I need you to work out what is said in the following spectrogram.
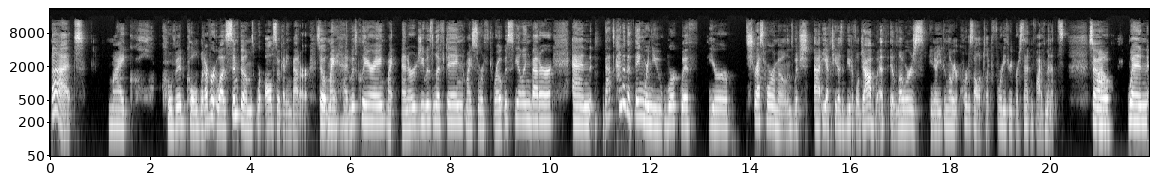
but my COVID, cold, whatever it was, symptoms were also getting better. So my head was clearing, my energy was lifting, my sore throat was feeling better. And that's kind of the thing when you work with your stress hormones, which uh, EFT does a beautiful job with. It lowers, you know, you can lower your cortisol up to like 43% in five minutes. So Wow. When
